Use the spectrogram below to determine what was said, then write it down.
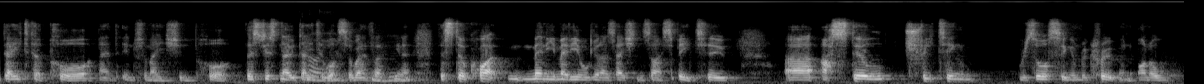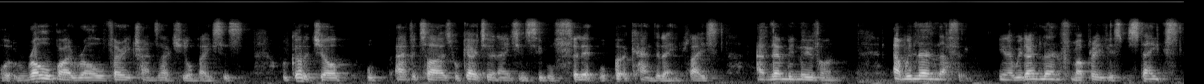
data poor and information poor. There's just no data oh, yeah. whatsoever. Mm-hmm. You know, there's still quite many, many organizations I speak to uh, are still treating resourcing and recruitment on a role by role, very transactional basis. We've got a job, we'll advertise, we'll go to an agency, we'll fill it, we'll put a candidate in place, and then we move on, and we learn nothing. You know, we don't learn from our previous mistakes.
